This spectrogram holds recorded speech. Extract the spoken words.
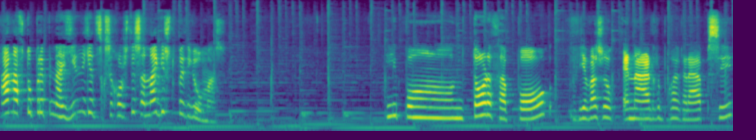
αν αυτό πρέπει να γίνει για τις ξεχωριστές ανάγκες του παιδιού μας. Λοιπόν, τώρα θα πω, θα διαβάσω ένα άρθρο που είχα γράψει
